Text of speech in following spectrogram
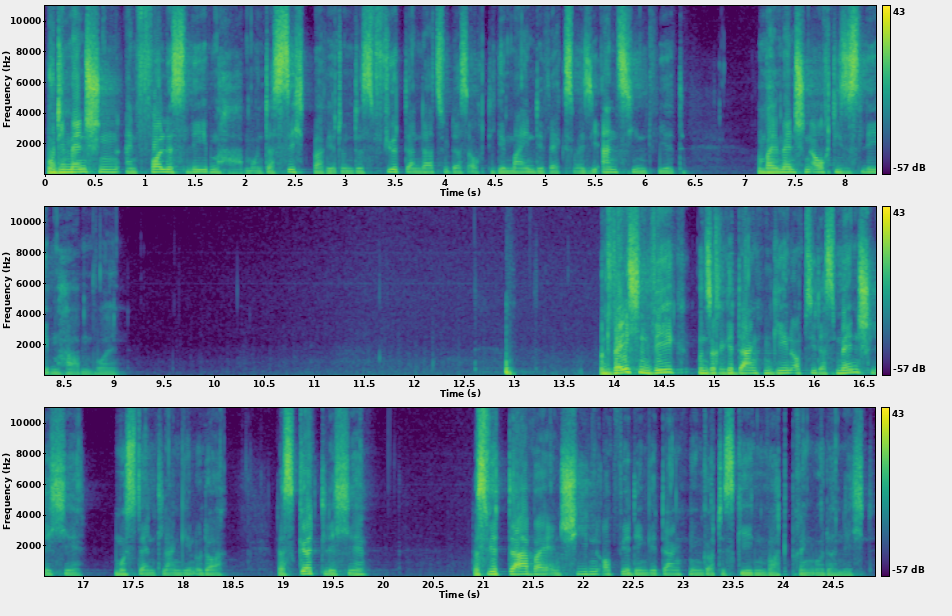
Wo die Menschen ein volles Leben haben und das sichtbar wird und das führt dann dazu, dass auch die Gemeinde wächst, weil sie anziehend wird und weil Menschen auch dieses Leben haben wollen. Und welchen Weg unsere Gedanken gehen, ob sie das menschliche Muster entlang gehen oder das Göttliche, das wird dabei entschieden, ob wir den Gedanken in Gottes Gegenwart bringen oder nicht.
